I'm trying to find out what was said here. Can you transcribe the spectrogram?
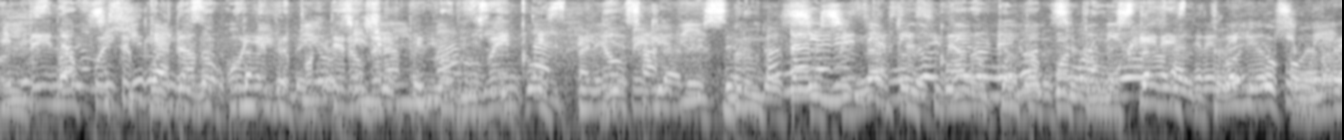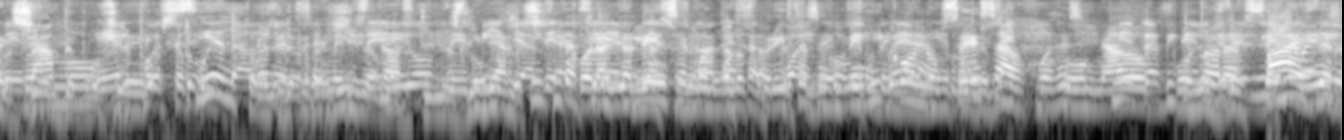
el Estado fue sepultado hoy el reportero gráfico Rubén Espinosa, brutalmente asesinado junto con mujeres de periódico en reclamo de cientos de por la violencia contra los periodistas en México no cesa. Fue asesinado Víctor Páez,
